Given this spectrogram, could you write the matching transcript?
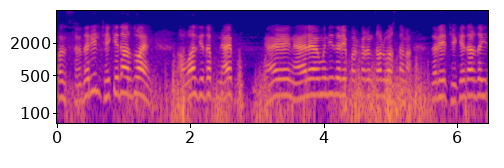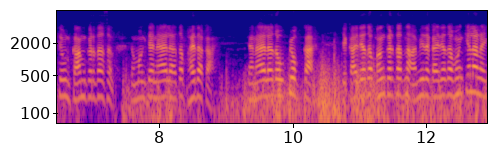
पण सदरील ठेकेदार जो आहे अहवाल तिथं न्याय न्याय न्यायालयामध्ये जर हे प्रकरण चालू असताना जर हे ठेकेदार जर इथे येऊन काम करत असेल तर मग त्या न्यायालयाचा फायदा काय? त्या न्यायालयाचा उपयोग काय? ते कायद्याचा भंग करतात ना आम्ही तर कायद्याचा भंग केला नाही.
